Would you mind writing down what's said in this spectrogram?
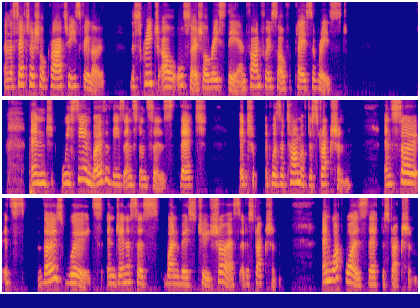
and the satyr shall cry to his fellow. The screech owl also shall rest there, and find for herself a place of rest. And we see in both of these instances that it it was a time of destruction. And so it's those words in Genesis 1 verse 2 show us a destruction. And what was that destruction?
